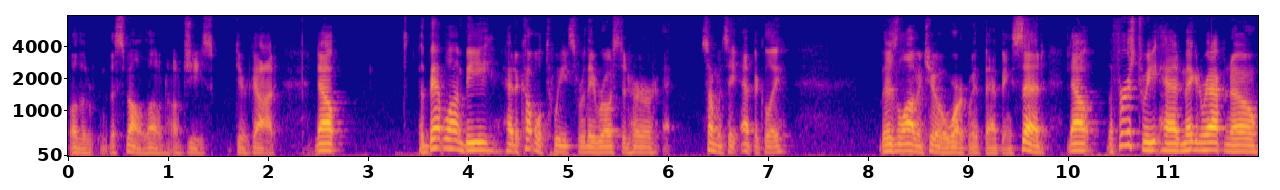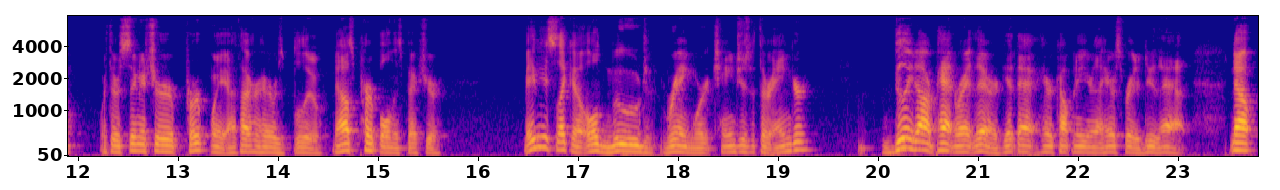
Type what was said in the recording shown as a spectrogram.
well, the, the smell alone. Oh, geez, dear God. Now, the Babylon Bee had a couple tweets where they roasted her. Some would say epically. There's a lot of material to work with. That being said, now the first tweet had Megan Rapinoe with her signature purple. Wait, I thought her hair was blue. Now it's purple in this picture. Maybe it's like an old mood ring where it changes with her anger. Billion dollar patent right there. Get that hair company or that hairspray to do that. Now,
